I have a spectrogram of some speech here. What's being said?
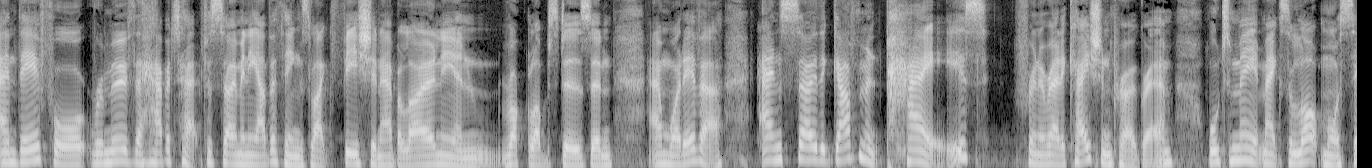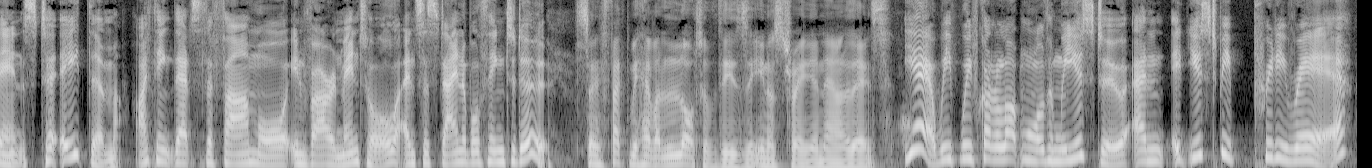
and therefore remove the habitat for so many other things like fish and abalone and rock lobsters and, and whatever. And so the government pays for an eradication program, well, to me, it makes a lot more sense to eat them. I think that's the far more environmental and sustainable thing to do. So, in fact, we have a lot of these in Australia nowadays. Yeah, we've, we've got a lot more than we used to. And it used to be pretty rare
